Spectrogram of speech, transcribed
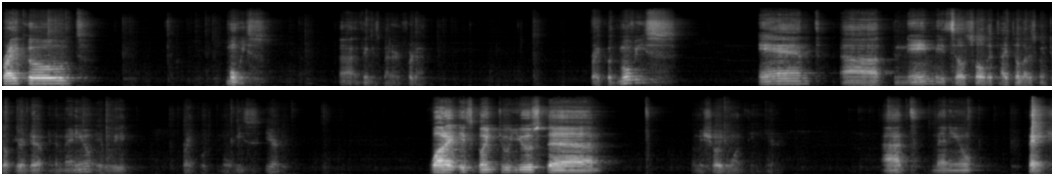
Pricode movies. Uh, I think it's better for that. Pricode movies. And uh, the name is also the title that is going to appear in the, in the menu. It will be here. What it's going to use the, let me show you one thing here. Add menu page.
